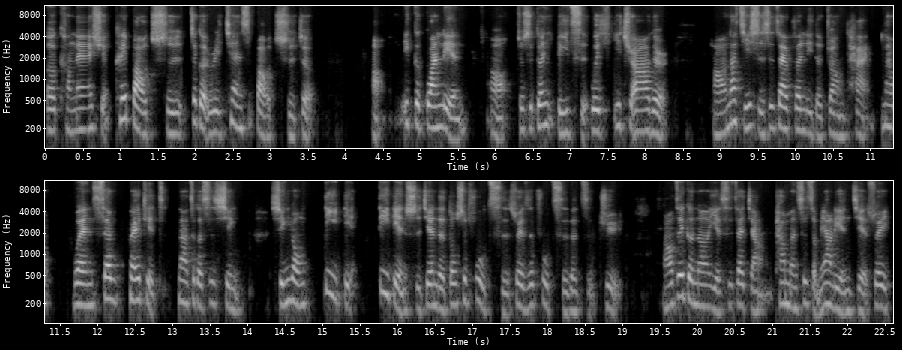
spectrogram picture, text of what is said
a connection，可以保持这个 retain 是保持着，好一个关联，哦，就是跟彼此 with each other，好，那即使是在分离的状态，那 when separated，那这个是形形容地点、地点、时间的都是副词，所以是副词的子句。然后这个呢，也是在讲他们是怎么样连接，所以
